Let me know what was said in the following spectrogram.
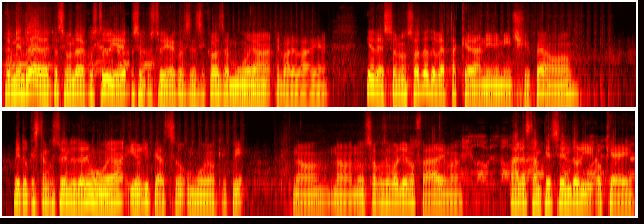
Premendo R possiamo andare a costruire, possiamo costruire qualsiasi cosa, mura e varie varie. Io adesso non so da dove attaccheranno i nemici, però vedo che stanno costruendo delle mura, io gli piazzo un muro anche qui. No, no, non so cosa vogliono fare, ma Ah, la stanno piazzando lì, ok.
